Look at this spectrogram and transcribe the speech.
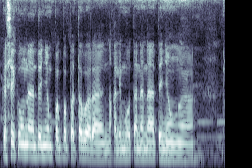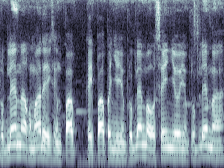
Kasi kung nandun yung pagpapatawaran, nakalimutan na natin yung ah, problema, kumari, pap- kay papa niyo yung problema o sa inyo yung problema,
